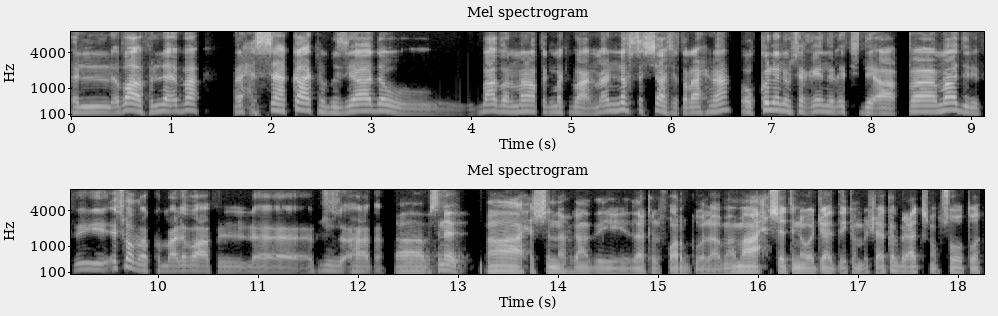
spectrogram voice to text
الإضاءة في اللعبة أنا أحسها كاتمة بزيادة وبعض المناطق ما تبان مع نفس الشاشة ترى إحنا وكلنا مشغلين ال HDR، فما أدري في إيش وضعكم مع الإضاءة في ال- في الجزء هذا؟ أبو سنيد ما أحس إنه كان ذي ذاك الفرق ولا ما, ما حسيت إني واجهت ذيك المشاكل بالعكس مبسوط.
